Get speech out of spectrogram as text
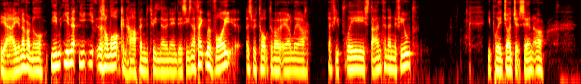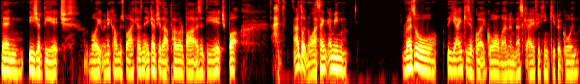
Yeah, you never know. You, you, you, you, there's a lot can happen between now and the end of the season. I think with Voit, as we talked about earlier, if you play Stanton in the field, you play Judge at centre, then he's your DH. Voit when he comes back, isn't he? he gives you that power bat as a DH. But I, I don't know. I think, I mean, Rizzo, the Yankees have got to go all in on this guy if he can keep it going.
